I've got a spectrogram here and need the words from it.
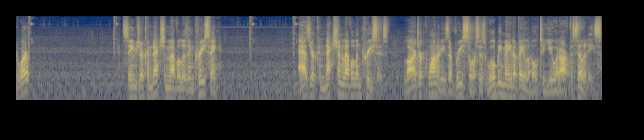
Good work. It seems your connection level is increasing. As your connection level increases, larger quantities of resources will be made available to you at our facilities.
